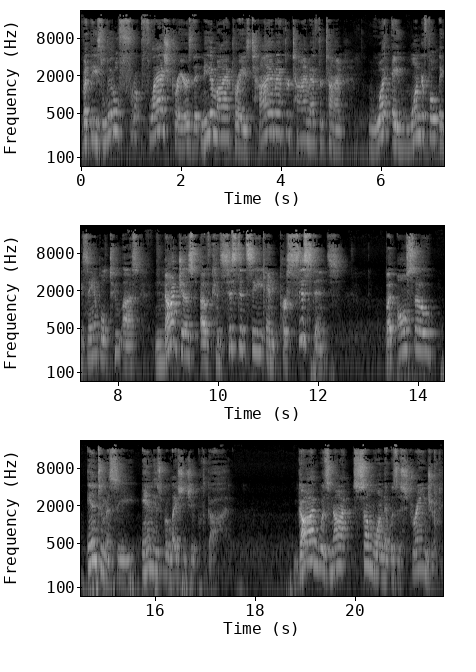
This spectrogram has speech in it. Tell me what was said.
But these little flash prayers that Nehemiah prays time after time after time, what a wonderful example to us, not just of consistency and persistence, but also intimacy in his relationship with God. God was not someone that was a stranger to him.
